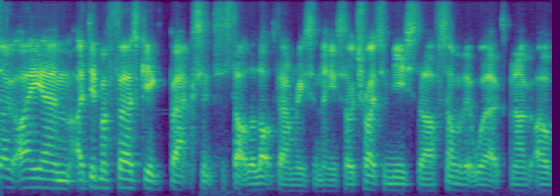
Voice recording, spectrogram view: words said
So I um I did my first gig back since the start of the lockdown recently. So I tried some new stuff. Some of it worked, and I've,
